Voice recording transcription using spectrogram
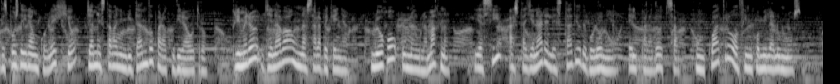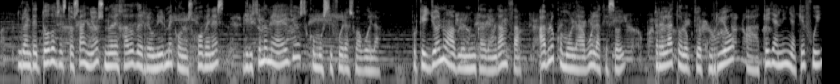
Después de ir a un colegio, ya me estaban invitando para acudir a otro. Primero llenaba una sala pequeña, luego una aula magna, y así hasta llenar el estadio de Bolonia, el Paladozza, con cuatro o cinco mil alumnos. Durante todos estos años no he dejado de reunirme con los jóvenes, dirigiéndome a ellos como si fuera su abuela. Porque yo no hablo nunca de venganza, hablo como la abuela que soy. Relato lo que ocurrió a aquella niña que fui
